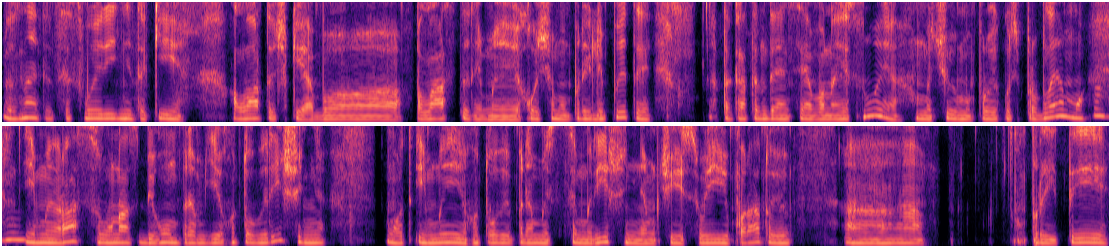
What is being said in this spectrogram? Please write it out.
Знаєте, це своєрідні такі латочки або пластирі ми хочемо приліпити. Така тенденція вона існує. Ми чуємо про якусь проблему, і ми раз у нас бігом прям є готове рішення. От, і ми готові прямо з цим рішенням чи своєю порадою а, прийти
